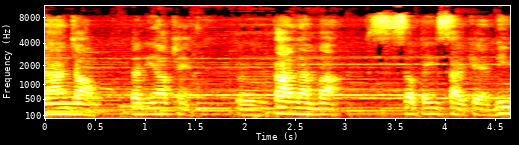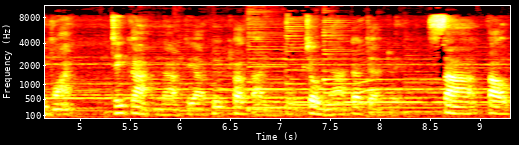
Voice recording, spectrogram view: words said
လမ်းကြောင်းတနည်းအားဖြင့် ကာလမစပိတ်ဆိုင်ကမိပွိုင်းဒိကအနာတရားပြထွက်တိုင်းကိုကြုံရတတ်တဲ့အတွက်စာတောက်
